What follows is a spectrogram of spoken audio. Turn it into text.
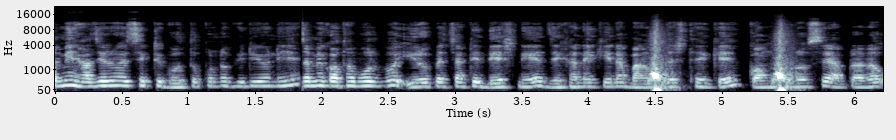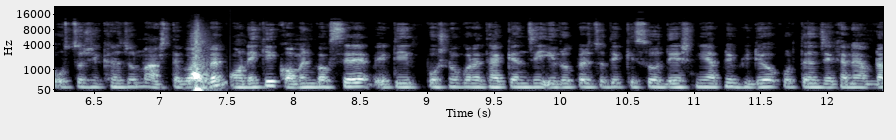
আমি হাজির হয়েছি একটি গুরুত্বপূর্ণ ভিডিও নিয়ে। আমি কথা বলব ইউরোপের চারটি দেশ নিয়ে, যেখানে কিনা বাংলাদেশ থেকে কম খরচে আপনারা উচ্চশিক্ষার জন্য আসতে পারবেন। অনেকেই কমেন্ট বক্সে এটি প্রশ্ন করে থাকেন যে, ইউরোপের যদি কিছু দেশ নিয়ে আপনি ভিডিও করতেন যেখানে আমরা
